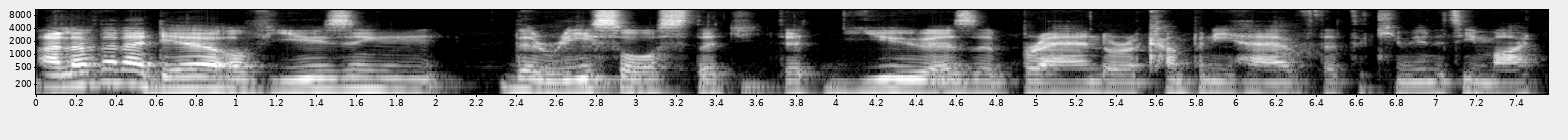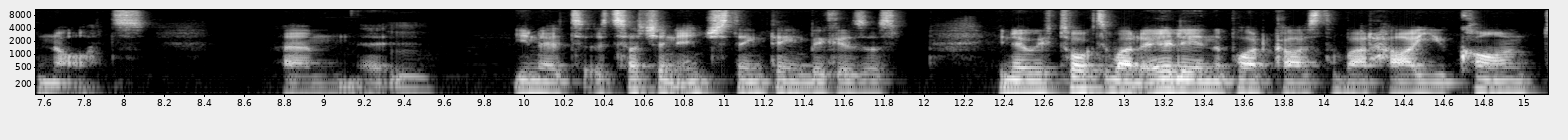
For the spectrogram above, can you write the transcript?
I love that idea of using the resource that that you as a brand or a company have that the community might not. Um, mm. You know, it's, it's such an interesting thing because as you know, we've talked about earlier in the podcast about how you can't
